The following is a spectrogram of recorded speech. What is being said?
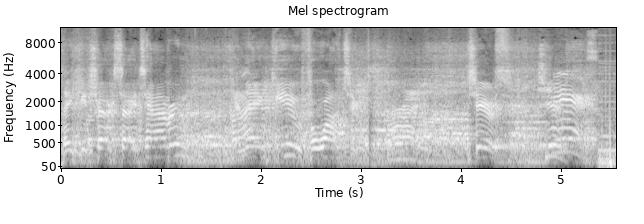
Thank you, Trackside Tavern. And thank you for watching. All right. Cheers. Cheers. Cheers.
